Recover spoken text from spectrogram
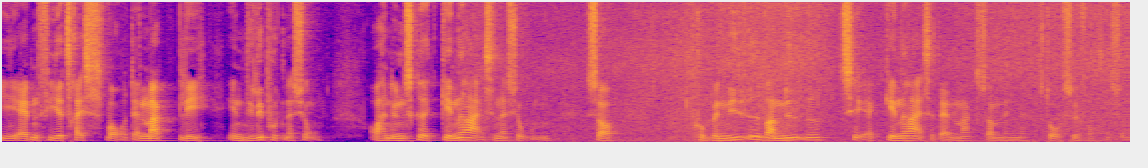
i 1864, hvor Danmark blev en lilleput-nation, og han ønskede at genrejse nationen. Så kompaniet var midlet til at genrejse Danmark som en stor søfartsnation.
